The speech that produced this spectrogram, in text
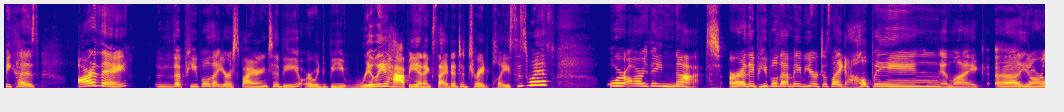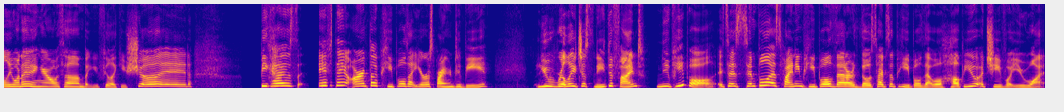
Because are they the people that you're aspiring to be or would be really happy and excited to trade places with? Or are they not? Or are they people that maybe you're just like helping and like, uh, you don't really want to hang out with them, but you feel like you should? Because if they aren't the people that you're aspiring to be, you really just need to find new people. It's as simple as finding people that are those types of people that will help you achieve what you want.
